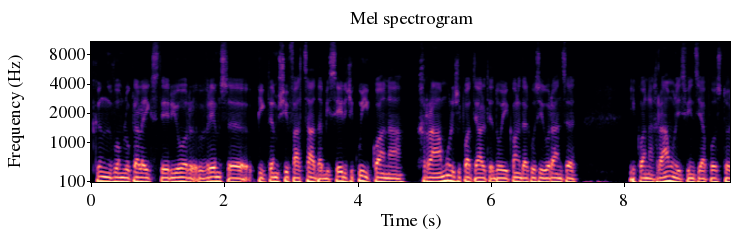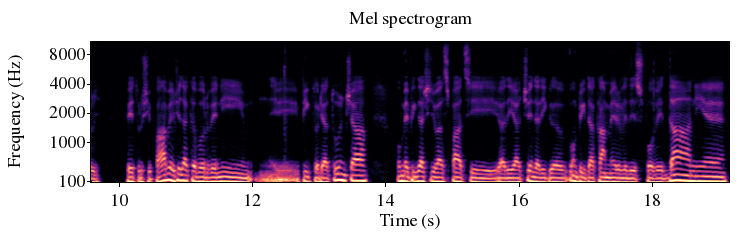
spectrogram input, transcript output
când vom lucra la exterior, vrem să pictăm și fațada bisericii cu icoana hramului și poate alte două icoane, dar cu siguranță icoana hramului, Sfinții Apostoli Petru și Pavel. Și dacă vor veni pictori atunci, vom mai picta și ceva spații adiacente, adică vom picta camerele de spovedanie,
